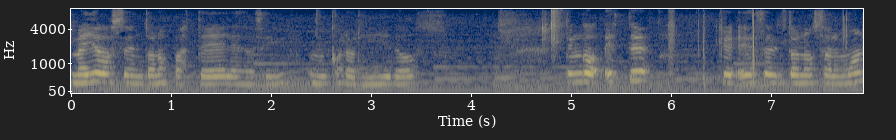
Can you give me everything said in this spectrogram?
medios en tonos pasteles, así, muy coloridos. Tengo este que es el tono salmón.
